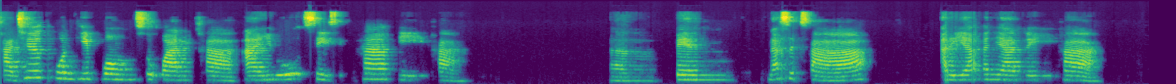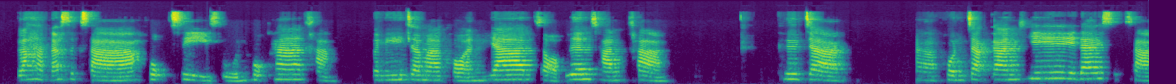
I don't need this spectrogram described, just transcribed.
ค่ะชื่อคุณทิพย์วงสุวรรณค่ะ อายุ 45 ปีค่ะ เป็นนักศึกษาอริยปัญญาตรีค่ะ รหัสนักศึกษา 64065 ค่ะ วันนี้จะมาขออนุญาตสอบเลื่อนชั้นค่ะ คือจากผลจากการที่ได้ศึกษา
